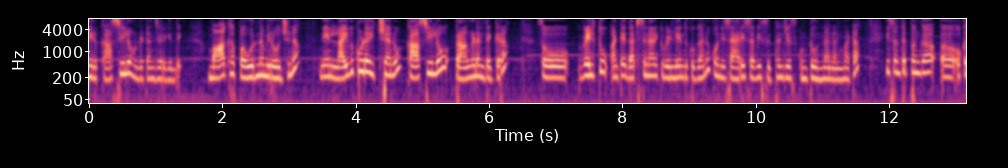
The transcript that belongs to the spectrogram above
నేను కాశీలో ఉండటం జరిగింది. మాఘ పౌర్ణమి రోజున నేను లైవ్ కూడా ఇచ్చాను కాశీలో ప్రాంగణం దగ్గర. సో వెళ్తూ అంటే దర్శనానికి వెళ్ళేందుకు గాను కొన్ని శారీస్ అవి సిద్ధం చేసుకుంటూ ఉన్నానన్నమాట. ఈ సందర్భంగా ఒక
